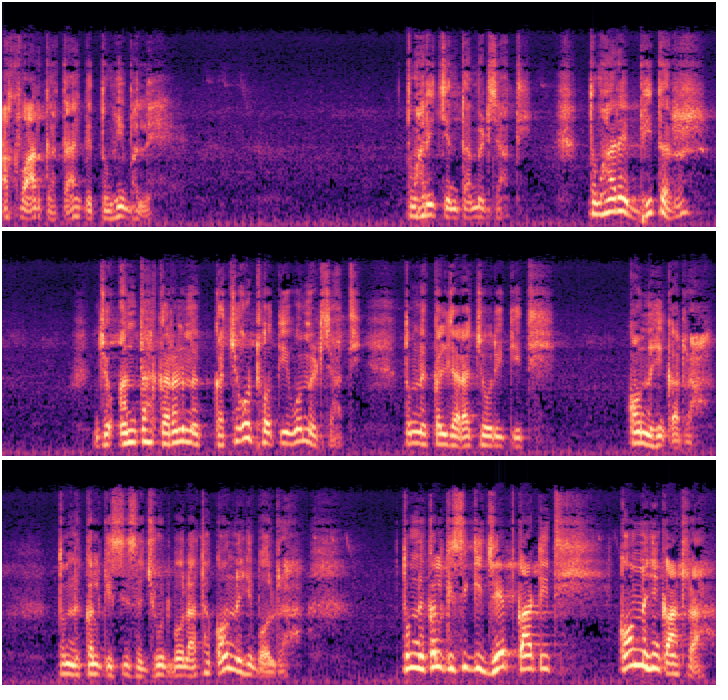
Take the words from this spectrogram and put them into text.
अखबार कहता है कि तुम ही भले तुम्हारी चिंता मिट जाती। तुम्हारे भीतर जो अंतकरण में कचोट होती, वो मिट जाती। तुमने कल जरा चोरी की थी। कौन नहीं कर रहा? तुमने कल किसी से झूठ बोला था, कौन नहीं बोल रहा? तुमने कल किसी की जेब काटी थी, कौन नहीं काट रहा?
